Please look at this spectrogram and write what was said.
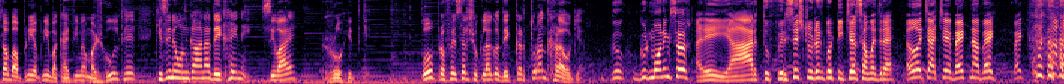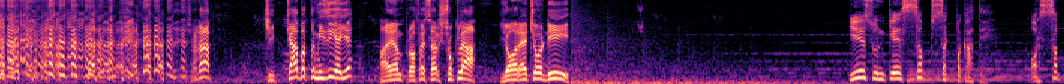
सब अपनी अपनी बकायती में मशगूल थे किसी ने उनका आना देखा ही नहीं सिवाय रोहित के। वो प्रोफेसर शुक्ला को देखकर तुरंत खड़ा हो गया। Good morning sir. अरे यार तू फिर से स्टूडेंट को टीचर समझ रहा है। ओ चाचे बैठ ना बैठ बैठ। शट अप क्या बदतमीजी है ये? I am professor Shukla your H O D ये सुन के सब सक पकाते हैं और सब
